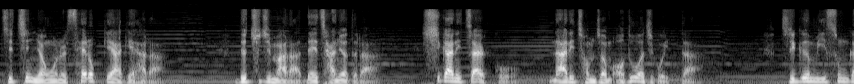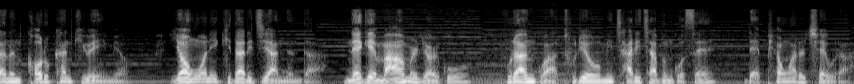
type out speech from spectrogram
지친 영혼을 새롭게 하게 하라. 늦추지 마라 내 자녀들아. 시간이 짧고 날이 점점 어두워지고 있다. 지금 이 순간은 거룩한 기회이며 영원히 기다리지 않는다. 내게 마음을 열고 불안과 두려움이 자리 잡은 곳에 내 평화를 채우라.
